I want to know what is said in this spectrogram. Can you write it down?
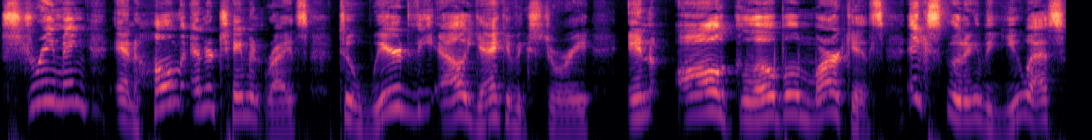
streaming, and home entertainment rights to Weird the Al Yankovic story in all global markets, excluding the US,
